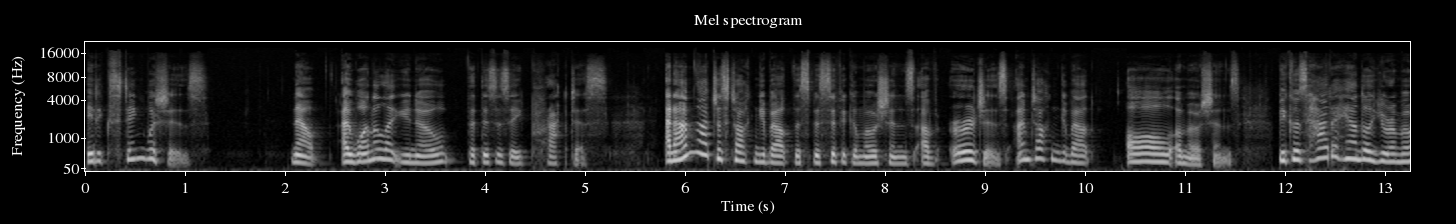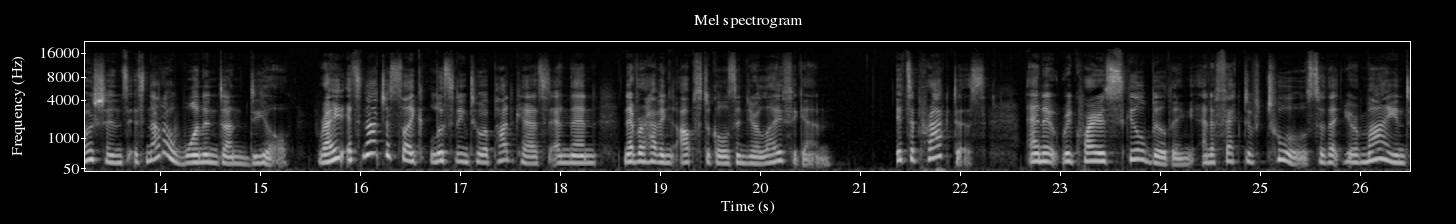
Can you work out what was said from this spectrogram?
It extinguishes. Now, I want to let you know that this is a practice. And I'm not just talking about the specific emotions of urges, I'm talking about all emotions. Because how to handle your emotions is not a one and done deal, right? It's not just like listening to a podcast and then never having obstacles in your life again. It's a practice, and it requires skill building and effective tools so that your mind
